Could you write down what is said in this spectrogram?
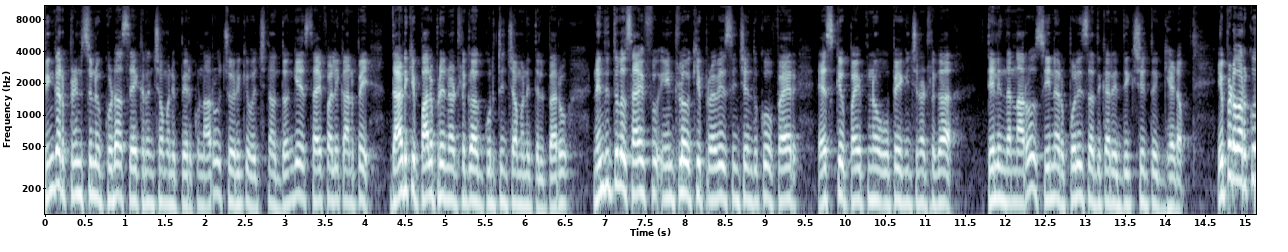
ఫింగర్ ప్రింట్స్ను కూడా సేకరించామని పేర్కొన్నారు. చోరికి వచ్చిన దొంగే సైఫ్ అలీ ఖాన్పై దాడికి పాల్పడినట్లుగా గుర్తించామని తెలిపారు. నిందితులు సైఫ్ ఇంట్లోకి ప్రవేశించేందుకు ఫైర్ ఎస్కేప్ పైప్ను ఉపయోగించినట్లుగా తేలిందన్నారు సీనియర్ పోలీస్ అధికారి దీక్షిత్ ఘేడం ఇప్పటి వరకు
